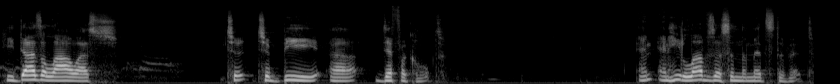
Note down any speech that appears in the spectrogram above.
He does allow us to, to be uh, difficult and, and He loves us in the midst of it.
